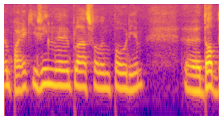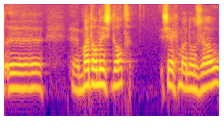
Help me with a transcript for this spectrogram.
een parkje zien in plaats van een podium. dat, maar dan is dat, zeg maar, dan zou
